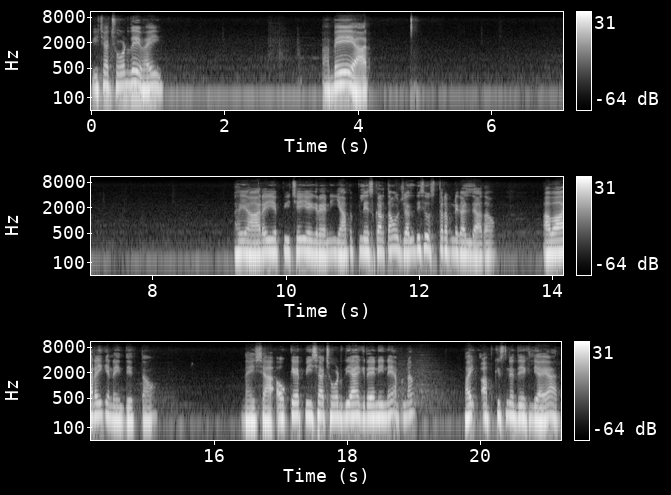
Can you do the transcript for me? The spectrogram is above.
पीछा छोड़ दे भाई। अबे यार। भाई, आ रही है पीछे ही एक ग्रैनी यहाँ पे प्लेस करता हूँ, जल्दी से उस तरफ़ निकल जाता हूँ। अब आ रही कि नहीं, देखता हूँ। नहीं शाह ओके, पीछा छोड़ दिया है ग्रैनी ने अपना। भाई, अब किसने देख लिया यार?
